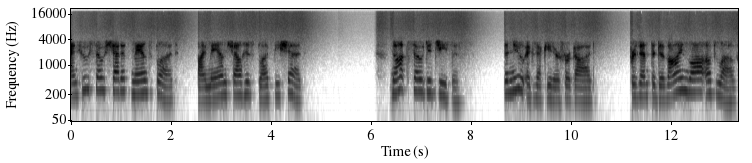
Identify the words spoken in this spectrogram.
and whoso sheddeth man's blood, by man shall his blood be shed. Not so did Jesus, the new executor for God, present the divine law of love,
